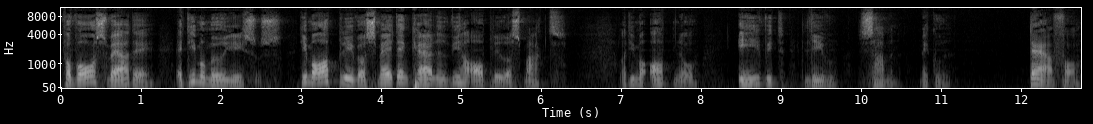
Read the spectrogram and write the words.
fra vores hverdag, at de må møde Jesus. De må opleve og smage den kærlighed, vi har oplevet og smagt. Og de må opnå evigt liv sammen med Gud. Derfor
